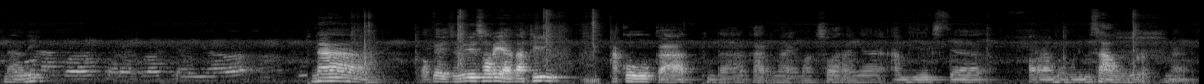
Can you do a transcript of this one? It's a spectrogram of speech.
Nah, ini. Nah, oke jadi sorry ya tadi aku cut bentar karena emang suaranya ambience-nya orang bangunin sahur. Nah,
